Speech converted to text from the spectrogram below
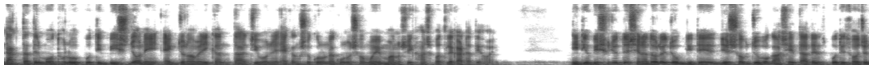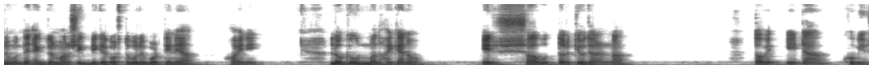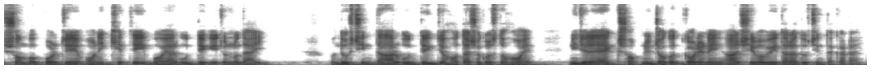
ডাক্তারদের মত হলো, প্রতি বিশ জনে একজন আমেরিকান, তার জীবনের একাংশ কোনো না কোনো সময়ে মানসিক হাসপাতালে কাটাতে হয়। দ্বিতীয় বিশ্বযুদ্ধে সেনাদলে যোগ দিতে যেসব যুবক আসে, তাদের প্রতি ছজনের মধ্যে একজন মানসিক বিকারগ্রস্ত বলে ভর্তি নেওয়া হয়নি। লোকে উন্মাদ হয় কেন? এর সব উত্তর কেউ জানেন না। তবে এটা খুবই সম্ভবপর যে অনেক ক্ষেত্রেই বয়ার উদ্বেগ এই জন্য দায়ী। দুশ্চিন্তা আর উদ্বেগ যে হতাশাগ্রস্ত হয়, নিজেরা এক স্বপ্নের জগৎ গড়ে নেয় আর সেভাবেই তারা দুশ্চিন্তা কাটায়।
